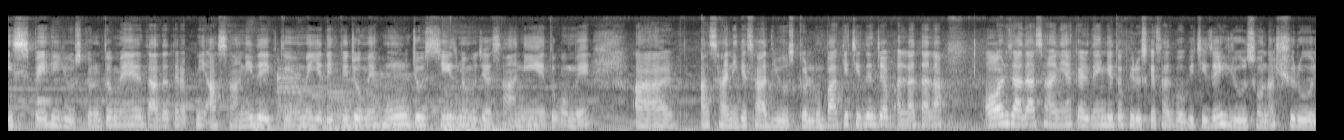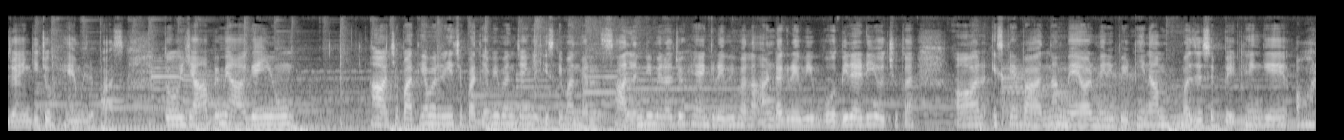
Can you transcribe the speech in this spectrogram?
इस पर ही यूज़ करूँ। तो मैं ज़्यादातर अपनी आसानी देखती हूँ, मैं ये देखती हूँ, जो मैं हूँ, जो इस चीज़ में मुझे आसानी है तो वो मैं आसानी के साथ यूज़ कर लूँ। बाकी चीज़ें जब अल्लाह ताला और ज़्यादा आसानियाँ कर देंगे तो फिर उसके साथ वो भी चीज़ें यूज़ होना शुरू हो जाएँगी, जो है मेरे पास। तो यहाँ पे मैं आ गई हूँ हाँ चपातियाँ बन रही हैं, चपातियाँ भी बन जाएँगी। इसके बाद मेरा सालन भी मेरा जो है ग्रेवी वाला, अंडा ग्रेवी वो भी रेडी हो चुका है। और इसके बाद ना मैं और मेरी बेटी ना मज़े से बैठेंगे और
